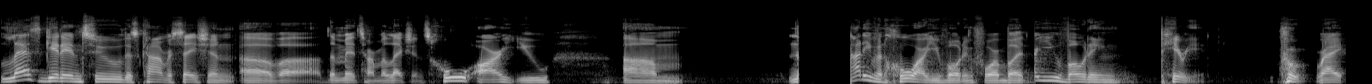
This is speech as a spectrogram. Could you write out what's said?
let's get into this conversation of uh the midterm elections. Who are you um not even who are you voting for, but are you voting period? right?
